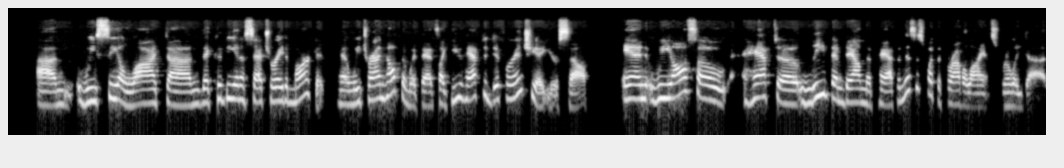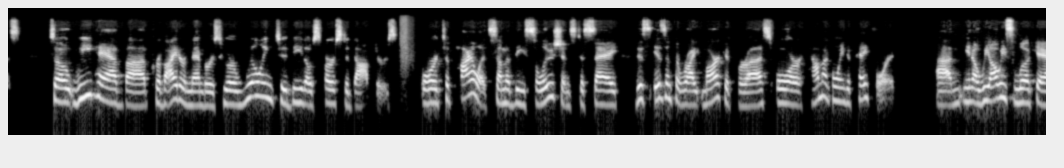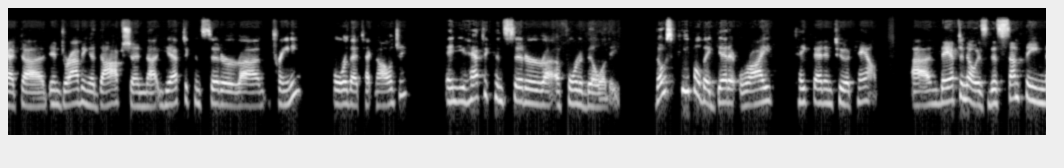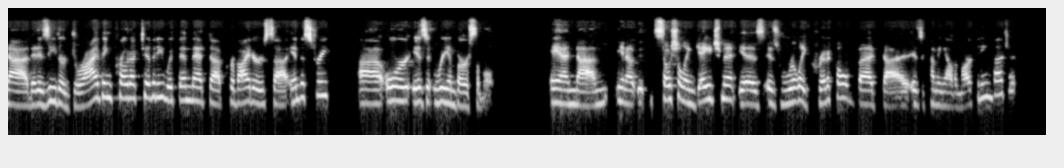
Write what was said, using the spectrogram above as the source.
Um, we see a lot um, that could be in a saturated market, and we try and help them with that. It's like you have to differentiate yourself. And we also have to lead them down the path. And this is what the Thrive Alliance really does. So we have uh, provider members who are willing to be those first adopters or to pilot some of these solutions to say, this isn't the right market for us, or how am I going to pay for it? Um, you know, we always look at uh, in driving adoption, uh, you have to consider uh, training for that technology, and you have to consider uh, affordability. Those people that get it right take that into account. Uh, they have to know is this something uh, that is either driving productivity within that provider's industry, or is it reimbursable? and um, you know social engagement is is really critical but uh, is it coming out of the marketing budget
